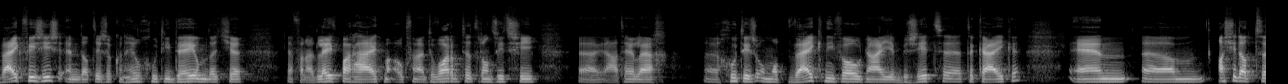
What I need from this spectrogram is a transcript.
wijkvisies. En dat is ook een heel goed idee, omdat je ja, vanuit leefbaarheid, maar ook vanuit de warmtetransitie, uh, ja, het heel erg goed is om op wijkniveau naar je bezit te kijken. En um, als je dat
